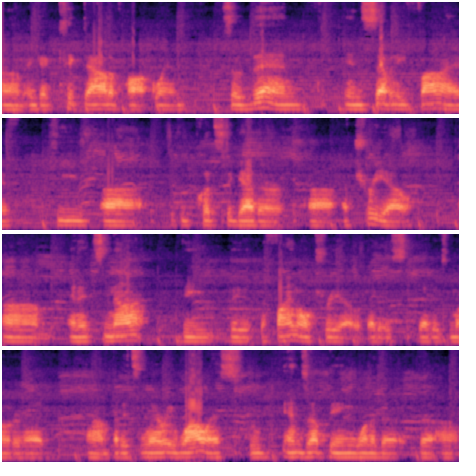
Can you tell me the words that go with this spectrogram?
um, and got kicked out of Hawkwind. So then, in '75, he uh, he puts together uh, a trio, um, and it's not the, the the final trio that is that is Motorhead, um, but it's Larry Wallis who ends up being one of the the um,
